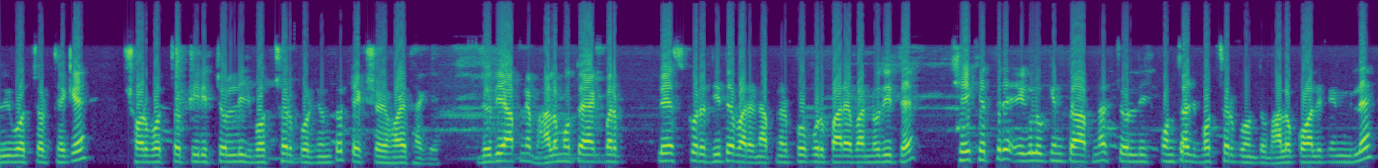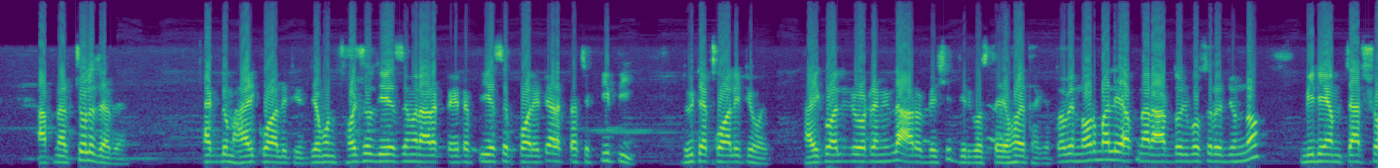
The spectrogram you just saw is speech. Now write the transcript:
দুই বছর থেকে সর্বোচ্চ তিরিশ, চল্লিশ বছর পর্যন্ত টেকসই হয়ে থাকে। যদি আপনি ভালো মতো একবার প্লেস করে দিতে পারেন আপনার পুকুর পাড়ে বা নদীতে সেই ক্ষেত্রে এগুলো কিন্তু আপনার চল্লিশ, পঞ্চাশ বছর পর্যন্ত ভালো কোয়ালিটি নিলে আপনার চলে যাবে। একদম হাই কোয়ালিটির যেমন ছয়শো জিএসএম এর আরেকটা, এটা পিএসএফ কোয়ালিটি আর একটা হচ্ছে পিপি দুইটা কোয়ালিটি হয়। হাই কোয়ালিটির ওটা নিলে আরও বেশি দীর্ঘস্থায়ী হয়ে থাকে। তবে নর্মালি আপনার আট, দশ বছরের জন্য মিডিয়াম চারশো,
